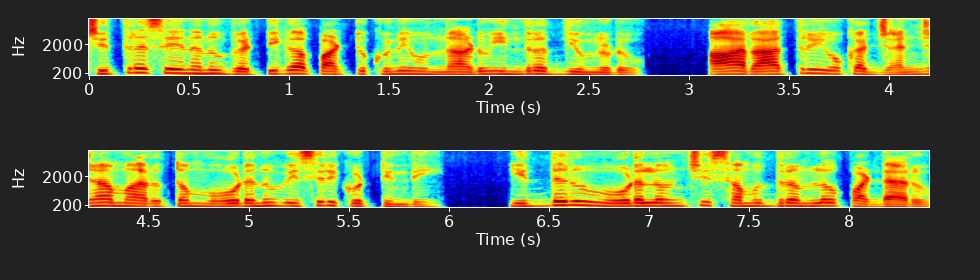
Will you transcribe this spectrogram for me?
చిత్రసేనను గట్టిగా పట్టుకుని ఉన్నాడు ఇంద్రద్యుమ్నుడు. ఆ రాత్రి ఒక జంఝామారుతం ఓడను విసిరికొట్టింది. ఇద్దరూ ఓడలోంచి సముద్రంలో పడ్డారు.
